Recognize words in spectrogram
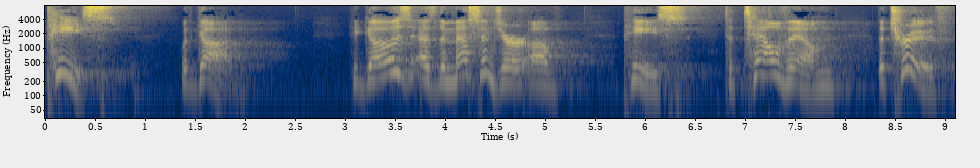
peace with God. He goes as the messenger of peace to tell them the truth.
